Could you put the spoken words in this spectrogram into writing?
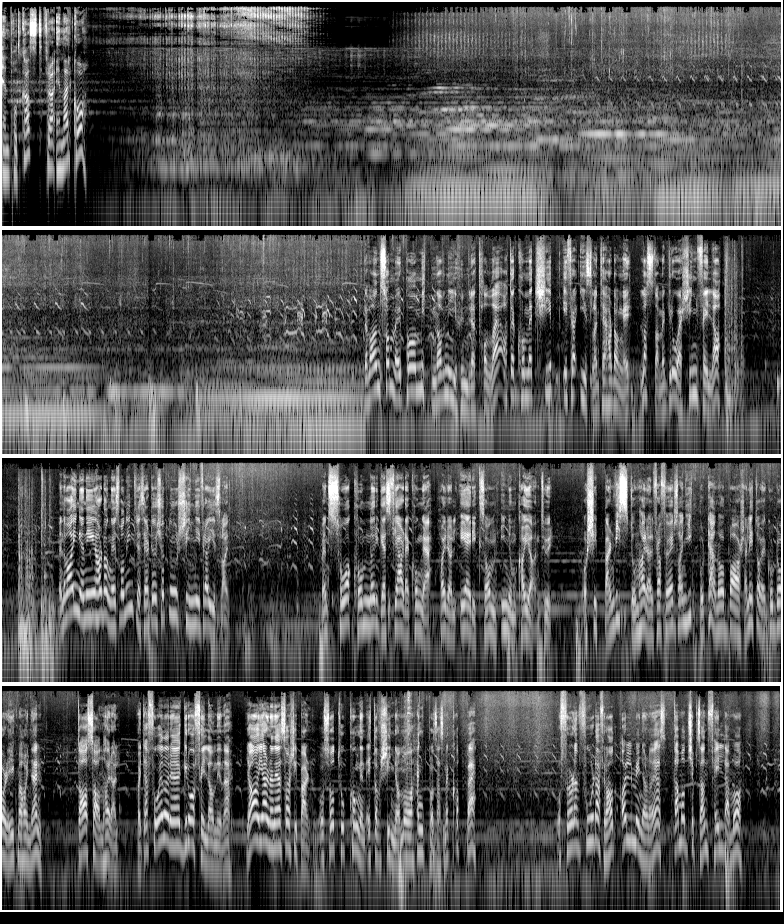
En podkast fra NRK. Det var en sommer på midten av 900-tallet at det kom et skip fra Island til Hardanger, lasta med grå skinnfeller. Men det var ingen i Hardanger som var interessert i å kjøpe noe skinn fra Island. Men så kom Norges fjerde konge, Harald Eriksson, innom kaia en tur. Og skipperen visste om Harald fra før, så han gikk bort til henne og bar seg litt over hvor dårlig det gikk med handelen. Da sa han Harald, kan ikke jeg få en av de gråfellene dine? Ja, gjerne det, sa skipperen, og så tok kongen et av skinnene og hengte på seg som en kappe. Og før de for derfra, hadde alle mennene hans de hadde kjøpt seg en fell, dem òg.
